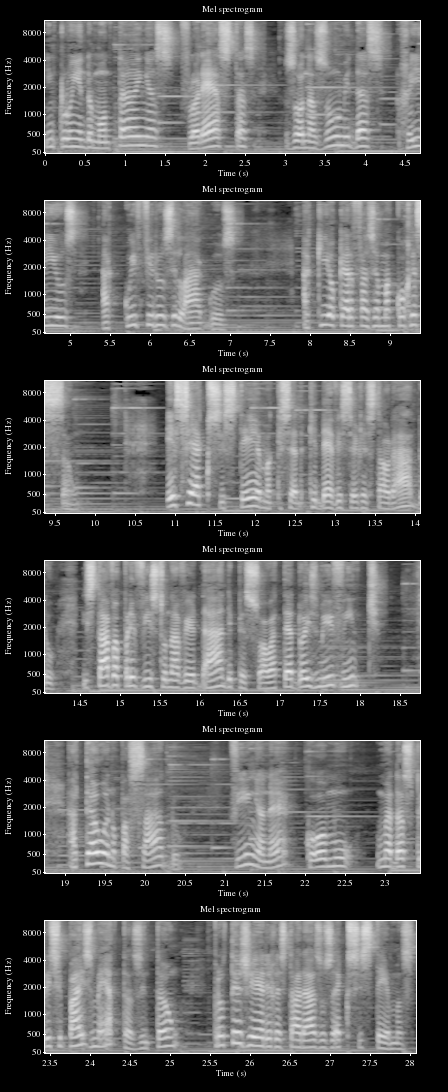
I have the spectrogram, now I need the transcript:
incluindo montanhas, florestas, zonas úmidas, rios, aquíferos e lagos. Aqui eu quero fazer uma correção. Esse ecossistema que deve ser restaurado estava previsto, na verdade, pessoal, até 2020. Até o ano passado, vinha né, como uma das principais metas, então, proteger e restaurar os ecossistemas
